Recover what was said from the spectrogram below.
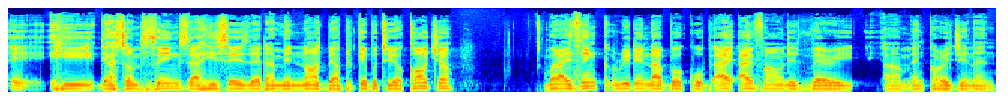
Eh, he there are some things that he says that may not be applicable to your culture but i think reading that book will be, i i found it very um, encouraging and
